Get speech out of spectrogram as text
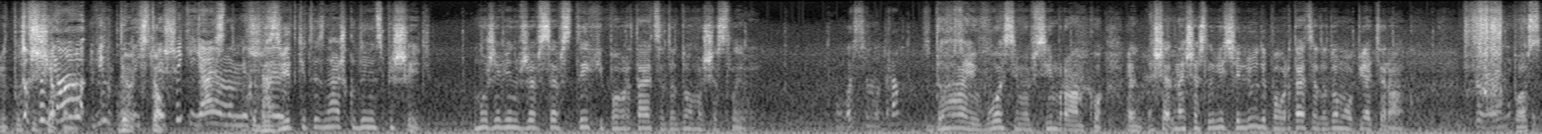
Відпусти що щеплення. я, він Диви, кудись стоп. спішить, і я йому мішаю. Звідки ти знаєш, куди він спішить? Може він вже все встиг і повертається додому щасливий. О 8 утра? Да, і в 8, і в 7 ранку. Е, ща- Найщасливіші люди повертаються додому о 5 ранку. Зелений? Пос...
